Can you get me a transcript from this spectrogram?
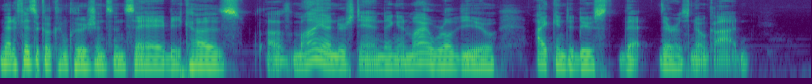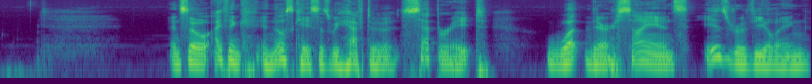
metaphysical conclusions and say, because of my understanding and my worldview, I can deduce that there is no God. And so I think in those cases, we have to separate what their science is revealing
